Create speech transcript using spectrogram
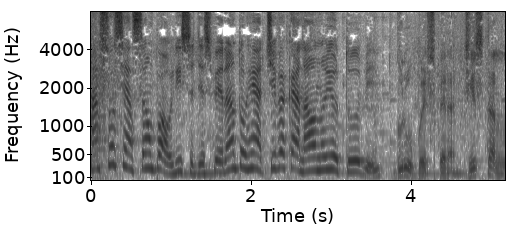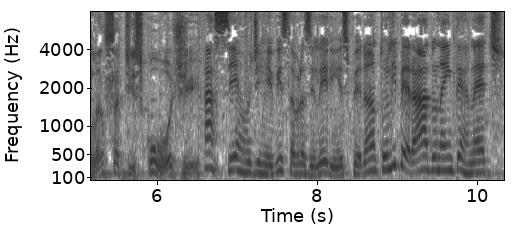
Associação Paulista de Esperanto reativa canal no YouTube. Grupo Esperantista lança disco hoje. Acervo de revista brasileira em Esperanto liberado na internet.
